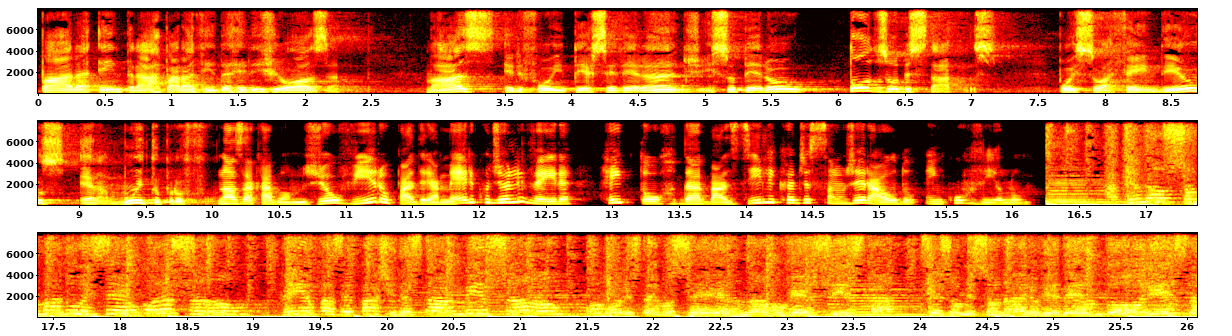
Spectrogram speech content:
para entrar para a vida religiosa, mas ele foi perseverante e superou todos os obstáculos pois sua fé em Deus era muito profunda. Nós acabamos de ouvir o Padre Américo de Oliveira, reitor da Basílica de São Geraldo, em Curvelo. Atenda ao chamado em seu coração, venha fazer parte desta missão. O amor está em você, não resista. Seja um missionário redentorista,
